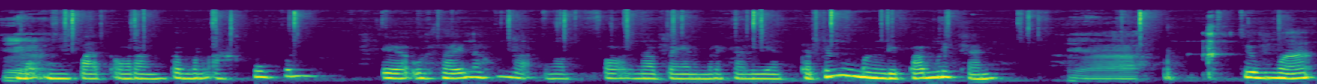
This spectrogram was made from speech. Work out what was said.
mau ya. empat orang temen aku pun ya usahain aku nggak nggak oh, nggak pengen mereka lihat. Tapi memang di publik kan. Ya, cuma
